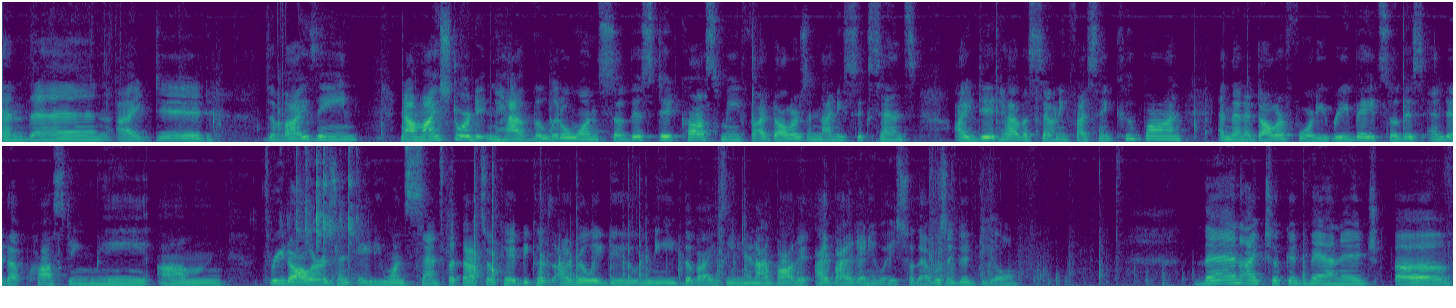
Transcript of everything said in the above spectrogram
And then I did the Visine. Now, my store didn't have the little ones, so this did cost me $5.96. I did have a 75 cent coupon and then a $1.40 rebate, so this ended up costing me um, $3.81, but that's okay because I really do need the Visine and I bought it, I buy it anyway, so that was a good deal. Then I took advantage of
